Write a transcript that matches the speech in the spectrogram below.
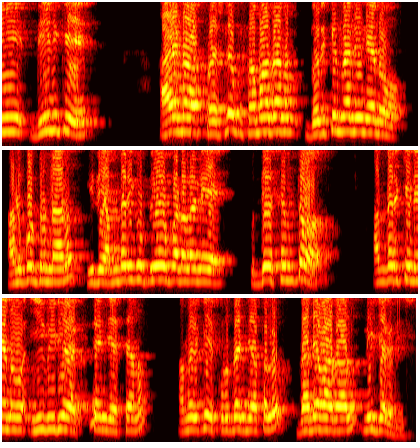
ఈ దీనికి ఆయన ప్రశ్నకు సమాధానం దొరికిందని నేను అనుకుంటున్నాను. ఇది అందరికీ ఉపయోగపడాలనే ఉద్దేశంతో అందరికీ నేను ఈ వీడియో ఎక్స్ప్లెయిన్ చేశాను. అందరికీ కృతజ్ఞతలు ధన్యవాదాలు. మీ జగదీష్.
